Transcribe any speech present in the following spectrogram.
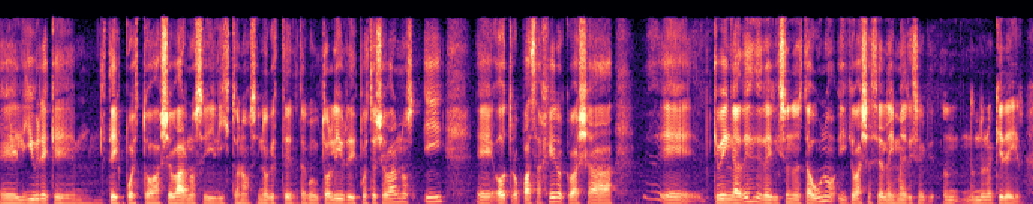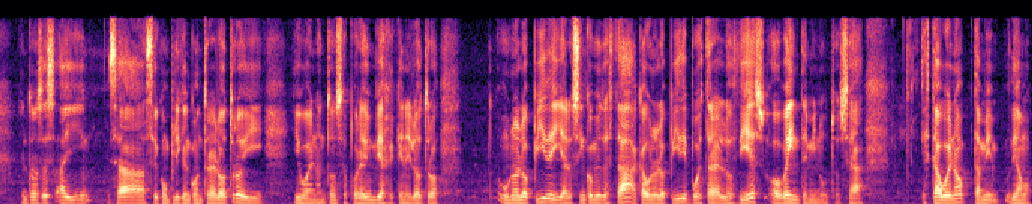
eh, libre que mm, esté dispuesto a llevarnos y listo, no, sino que esté el conductor libre dispuesto a llevarnos y eh, otro pasajero que vaya eh, que venga desde la dirección donde está uno y que vaya hacia la misma dirección donde uno quiere ir. Entonces ahí ya se complica encontrar otro y, y bueno, entonces por ahí un viaje que en el otro uno lo pide y a los 5 minutos está, acá uno lo pide y puede estar a los 10 o 20 minutos. O sea, está bueno también, digamos,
